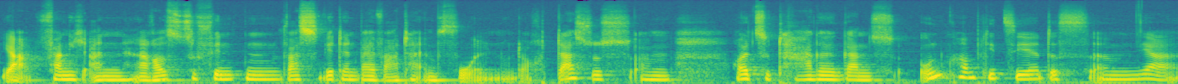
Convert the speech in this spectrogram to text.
ja, fange ich an herauszufinden, was wird denn bei Vata empfohlen. Und auch das ist ähm, heutzutage ganz unkompliziert, das ähm, ja,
